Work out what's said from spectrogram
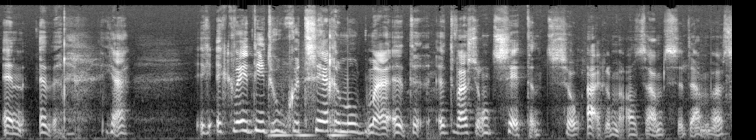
En, en ja, ik, ik weet niet hoe ik het zeggen moet, maar het, het was ontzettend zo arm als Amsterdam was.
